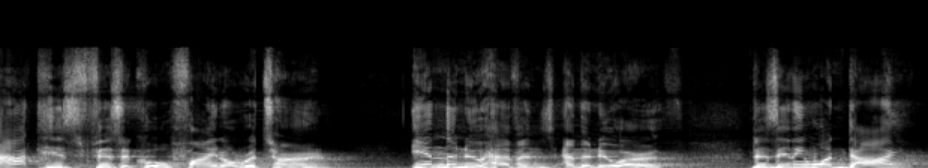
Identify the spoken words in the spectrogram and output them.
at his physical final return, in the new heavens and the new earth, does anyone die?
